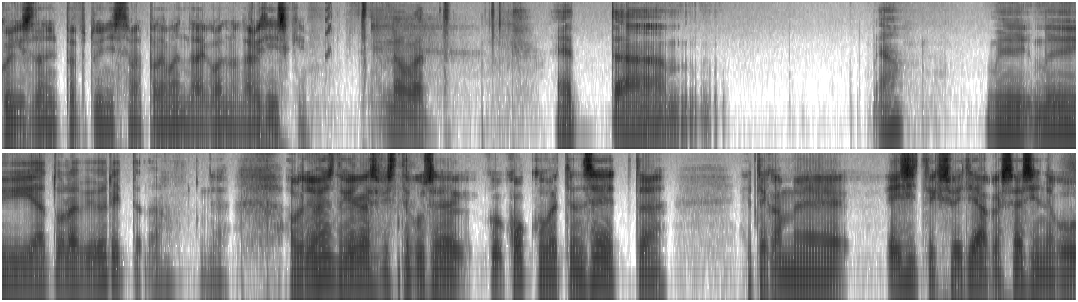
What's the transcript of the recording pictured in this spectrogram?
kuigi seda nüüd peab tunnistama, et pole mõnda aega olnud, aga siiski. no vot, et ähm, jah, müü-, müüa tuleb ju üritada. jah, aga no ühesõnaga, ega see vist nagu see kokkuvõte on see, et et ega me esiteks ju ei tea, kas see asi nagu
